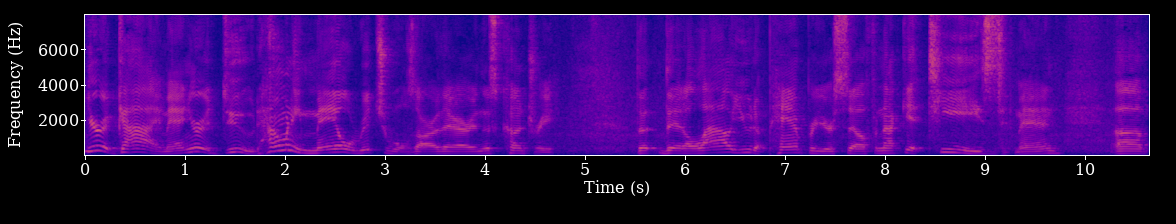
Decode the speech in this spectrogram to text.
You're a guy, man. You're a dude. How many male rituals are there in this country that, that allow you to pamper yourself and not get teased, man? Uh,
